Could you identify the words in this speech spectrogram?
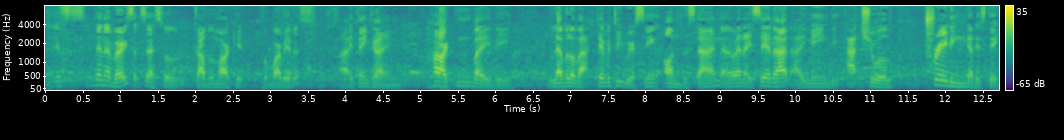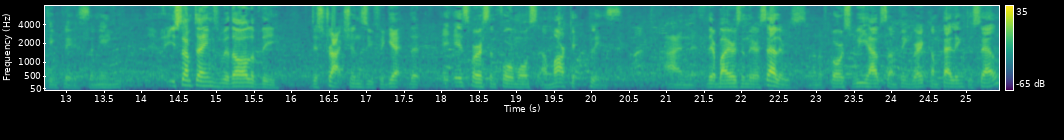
It's been a very successful travel market for Barbados. I think I'm heartened by the level of activity we're seeing on the stand. And when I say that, I mean the actual trading that is taking place. I mean, you sometimes, with all of the distractions, you forget that it is first and foremost a marketplace. And there are buyers and there are sellers. And of course, we have something very compelling to sell.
